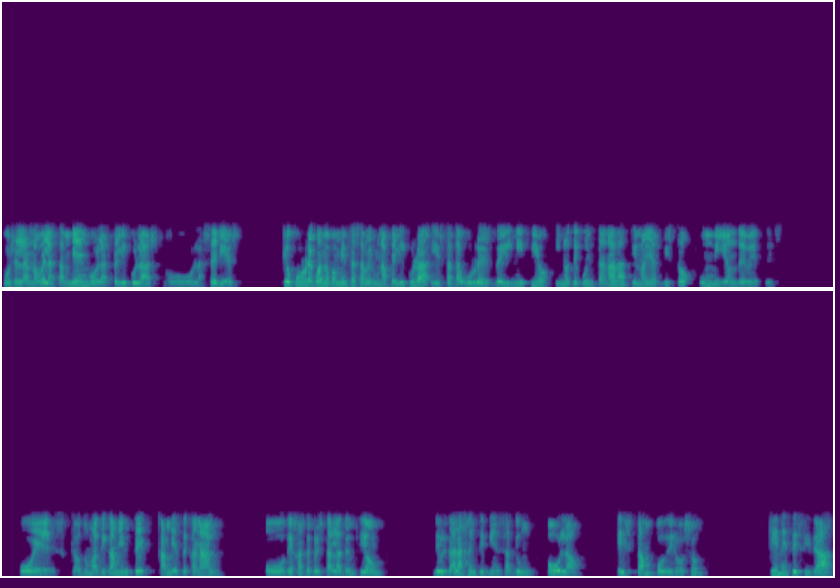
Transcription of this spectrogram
pues en las novelas también, o las películas, o las series. ¿Qué ocurre cuando comienzas a ver una película y esta te aburre desde el inicio y no te cuenta nada que no hayas visto un millón de veces? Pues que automáticamente cambias de canal o dejas de prestarle atención. ¿De verdad la gente piensa que un hola es tan poderoso? ¿Qué necesidad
